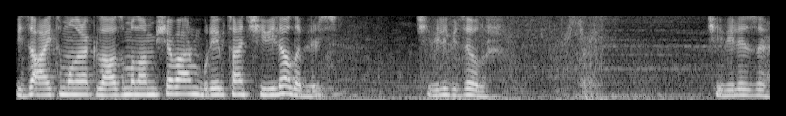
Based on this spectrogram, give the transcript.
Bize item olarak lazım olan bir şey var mı? Buraya bir tane çivili alabiliriz. Çivili güzel olur. Çivili zırh.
